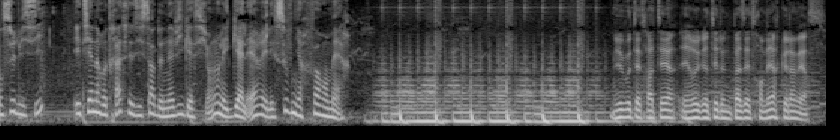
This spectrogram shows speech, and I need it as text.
Dans celui-ci, Étienne retrace les histoires de navigation, les galères et les souvenirs forts en mer. Mieux vaut être à terre et regretter de ne pas être en mer que l'inverse.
